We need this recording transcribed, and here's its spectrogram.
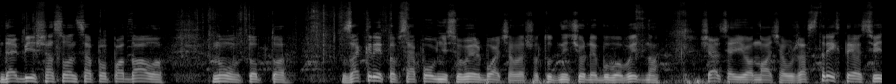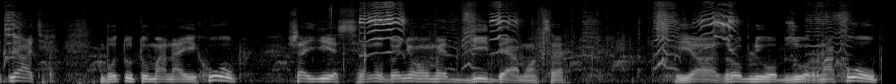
де більше сонця попадало. Ну, тобто закрито все повністю. Ви ж бачили, що тут нічого не було видно. Зараз я його почав вже стригти, освітляти, бо тут у мене і хоуп ще є. Ну, до нього ми дійдемо. Це я зроблю обзор на хоуп.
